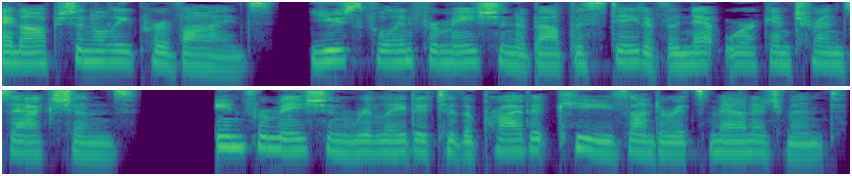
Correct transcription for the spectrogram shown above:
and optionally provides useful information about the state of the network and transactions. Information related to the private keys under its management.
